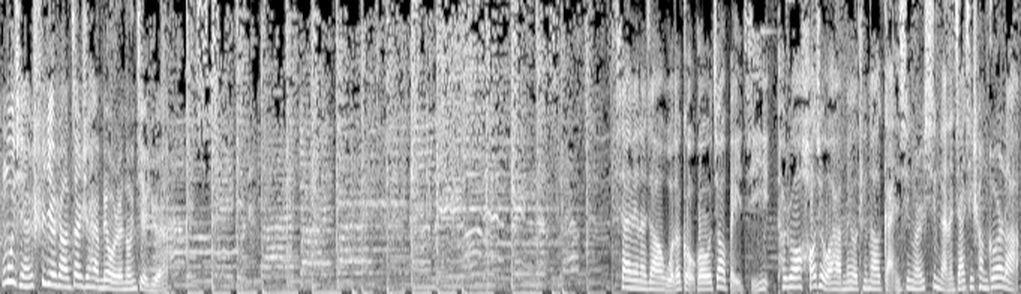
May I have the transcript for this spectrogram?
目前世界上暂时还没有人能解决。下一位呢，叫我的狗狗叫北极。他说：“好久啊，没有听到感性而性感的佳期唱歌了。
